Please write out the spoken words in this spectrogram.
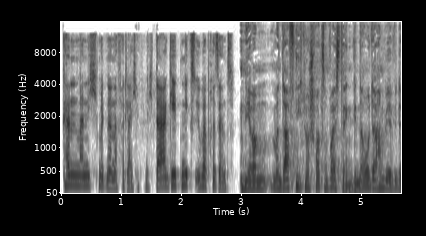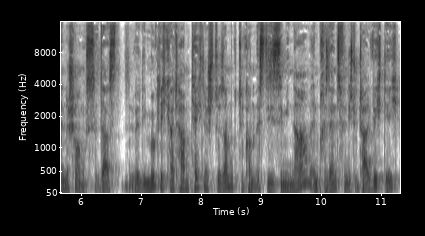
kann man nicht miteinander vergleichen, finde ich. Da geht nichts über Präsenz. Nee, aber man darf nicht nur schwarz und weiß denken. Genau da haben wir wieder eine Chance. Dass wir die Möglichkeit haben, technisch zusammenzukommen, ist dieses Seminar in Präsenz, finde ich total wichtig.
